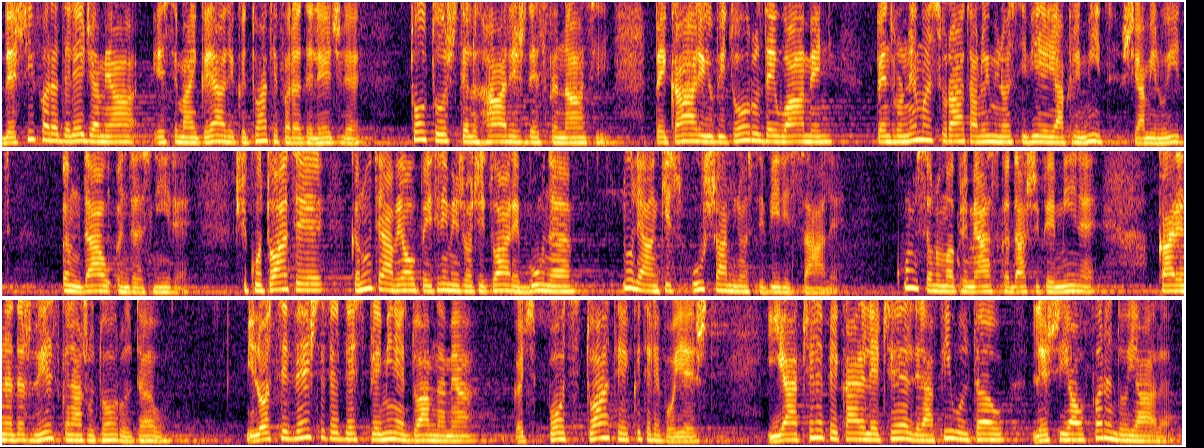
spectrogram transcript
Deși fără de legea mea este mai grea decât toate fără de legile, totuși tâlhariși și desfrânații, pe care iubitorul de oameni, pentru nemăsurata lui milostivire i-a primit și a miluit, îmi dau îndrăznire. Și cu toate că nu te aveau pe tine mijlocitoare bună, nu le-a închis ușa milostivirii sale. Cum să nu mă primească, dar și pe mine, care nădăjduiesc în ajutorul tău? Milostivește-te despre mine, Doamna mea, căci poți toate câte le voiești. iar cele pe care le cer de la Fiul tău le și iau fără îndoială,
